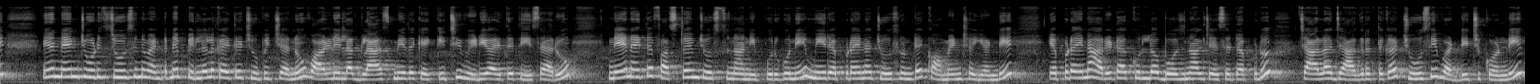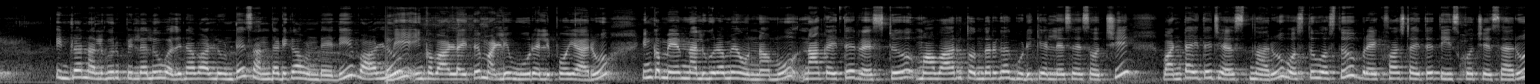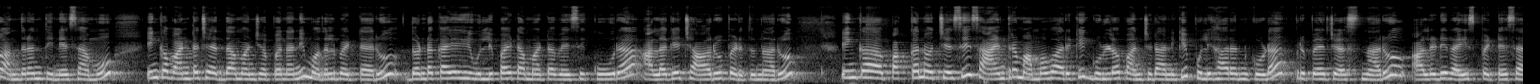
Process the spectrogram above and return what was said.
నేను చూడి చూసిన వెంటనే పిల్లలకైతే చూపించాను. వాళ్ళు ఇలా గ్లాస్ మీదకి ఎక్కించి వీడియో అయితే తీశారు. నేనైతే ఫస్ట్ టైం చూస్తున్నాను ఈ పురుగుని. మీరు ఎప్పుడైనా చూసుంటే కామెంట్ చేయండి ఎప్పుడైనా అరిటాకుల్లో భోజనాలు చేసేటప్పుడు చాలా జాగ్రత్తగా చూసి వడ్డించుకోండి. ఇంట్లో నలుగురు పిల్లలు వదిన వాళ్ళు ఉంటే సందడిగా ఉండేది. వాళ్ళు ఇంకా వాళ్ళైతే మళ్ళీ ఊరు వెళ్ళిపోయారు ఇంకా మేము నలుగురమే ఉన్నాము. నాకైతే రెస్ట్ మా వారు తొందరగా గుడికి వెళ్ళేసేసి వచ్చి వంట అయితే చేస్తున్నారు. వస్తూ వస్తూ బ్రేక్ఫాస్ట్ అయితే తీసుకొచ్చేసారు అందరం తినేసాము. ఇంకా వంట చేద్దామని చెప్పనని మొదలు పెట్టారు. దొండకాయ ఉల్లిపాయ టమాటా వేసి కూర అలాగే చారు పెడుతున్నారు. ఇంకా పక్కన వచ్చేసి సాయంత్రం అమ్మవారికి గుళ్ళో పంచడానికి పులిహారను కూడా ప్రిపేర్ చేస్తున్నారు. ఆల్రెడీ రైస్ పెట్టేశారు.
